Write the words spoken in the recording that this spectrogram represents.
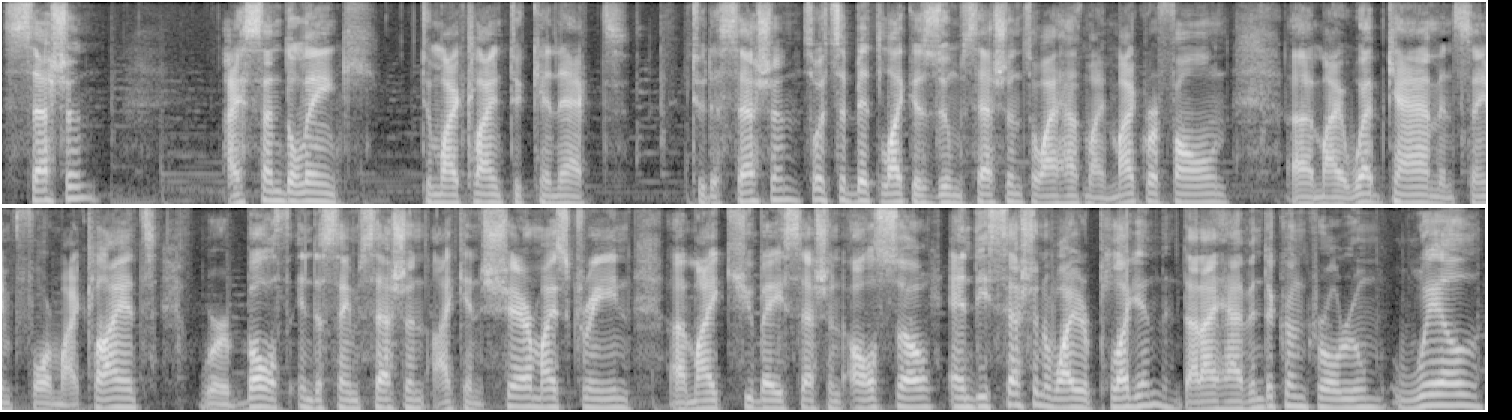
session. I send the link to my client to connect to the session. So it's a bit like a Zoom session. So I have my microphone, uh, my webcam, and same for my clients. We're both in the same session. I can share my screen, uh, my Cubase session also. And the Session Wire plugin that I have in the control room will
